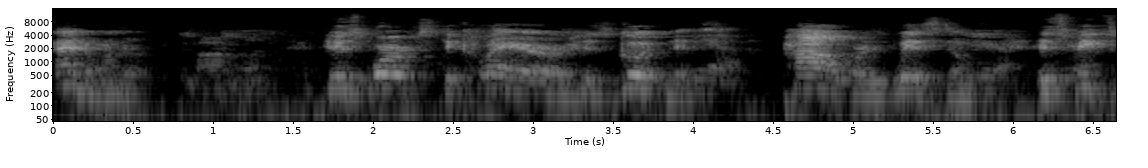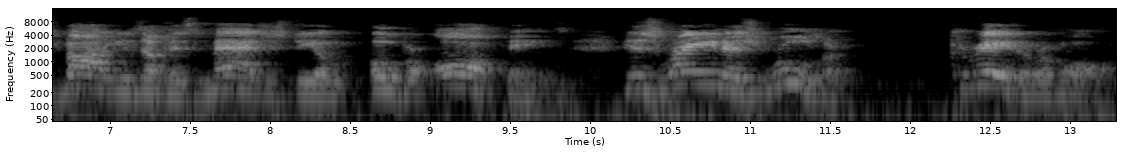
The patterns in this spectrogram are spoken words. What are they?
and on earth. His works declare his goodness, power, and wisdom. It speaks volumes of his majesty over all things. His reign as ruler, creator of all.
